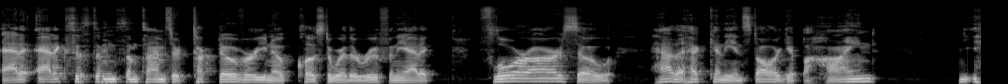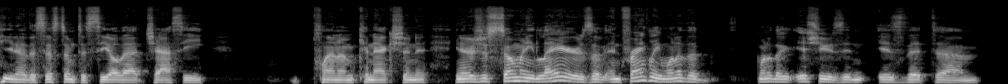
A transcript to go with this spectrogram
Attic, attic systems sometimes are tucked over, you know, close to where the roof and the attic floor are. So how the heck can the installer get behind, you know, the system to seal that chassis plenum connection? You know, there's just so many layers of, and frankly, one of the one of the issues in, is that um,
